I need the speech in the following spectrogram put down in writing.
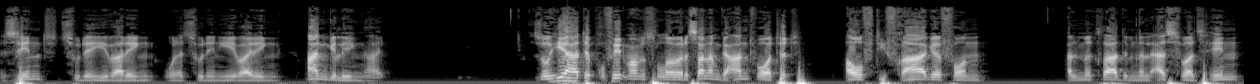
sind zu der jeweiligen oder zu den jeweiligen Angelegenheiten. So hier hat der Prophet Muhammad sallallahu alaihi wasallam geantwortet auf die Frage von Al-Miqdad ibn al-Aswad hin,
